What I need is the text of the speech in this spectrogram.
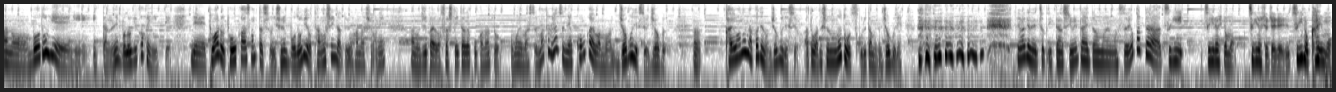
あの、ボードゲーに行ったんだね、ボードゲーカフェに行って、で、とあるトーカーさんたちと一緒にボードゲーを楽しんだという話をね、あの、次回はさせていただこうかなと思います。まあ、とりあえずね、今回はもう、ジョブですよ、ジョブ。うん。会話の中でのジョブですよ。あと私の喉を作るためのジョブね。というわけで、ちょっと一旦締めたいと思います。よかったら次、次の人も、次の人じゃじゃ次の回も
